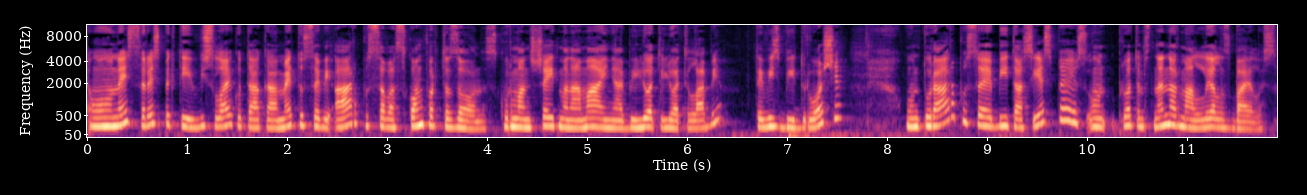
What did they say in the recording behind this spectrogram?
Un es, respektīvi, visu laiku tā kā metu sevi ārpus savas komforta zonas, kur man šeit, manā mājiņā, bija ļoti, ļoti labi. Te viss bija droši, un tur ārpusē bija tās iespējas un, protams, nenormāli lielas bailes.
